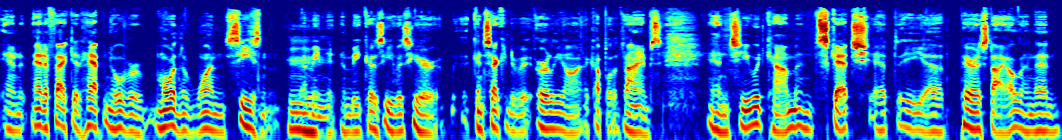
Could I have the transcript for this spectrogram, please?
and matter of fact, it happened over more than one season. Mm. I hmm. mean, because he was here consecutively early on a couple of times, and she would come and sketch at the uh, peristyle, and then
